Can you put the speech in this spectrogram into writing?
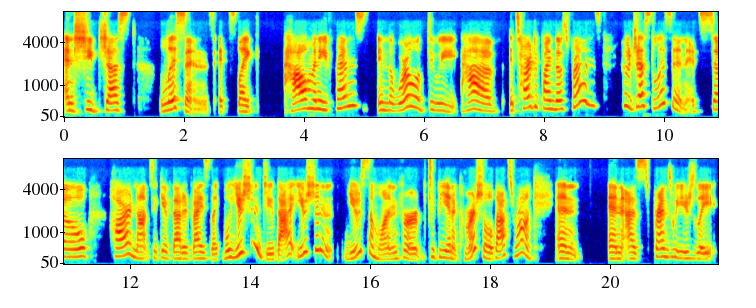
and she just listens. It's like how many friends in the world do we have? It's hard to find those friends who just listen. It's so hard not to give that advice like, well, you shouldn't do that. You shouldn't use someone for to be in a commercial. That's wrong. And and as friends, we usually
